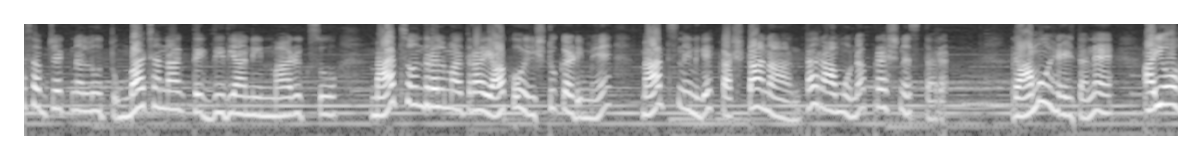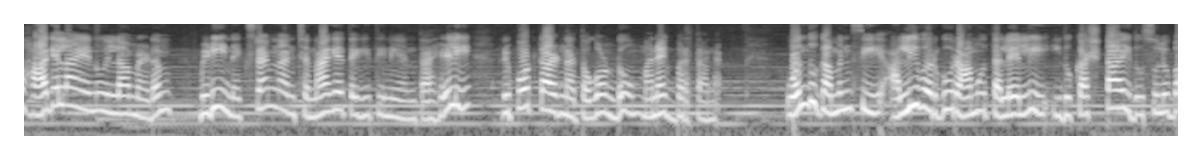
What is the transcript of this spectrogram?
ಸಬ್ಜೆಕ್ಟ್ನಲ್ಲೂ ತುಂಬ ಚೆನ್ನಾಗಿ ತೆಗ್ದಿದ್ಯಾ ನಿನ್ನ ಮಾರ್ಕ್ಸು ಮ್ಯಾಥ್ಸ್ ಒಂದ್ರಲ್ಲಿ ಮಾತ್ರ ಯಾಕೋ ಇಷ್ಟು ಕಡಿಮೆ? ಮ್ಯಾಥ್ಸ್ ನಿನಗೆ ಕಷ್ಟನಾ? ಅಂತ ರಾಮುನ ಪ್ರಶ್ನಿಸ್ತಾರೆ. ರಾಮು ಹೇಳ್ತಾನೆ, ಅಯ್ಯೋ, ಹಾಗೆಲ್ಲ ಏನೂ ಇಲ್ಲ ಮೇಡಮ್ ಬಿಡಿ ನೆಕ್ಸ್ಟ್ ಟೈಮ್ ನಾನು ಚೆನ್ನಾಗೇ ತೆಗಿತೀನಿ ಅಂತ ಹೇಳಿ ರಿಪೋರ್ಟ್ ಕಾರ್ಡ್ನ ತಗೊಂಡು ಮನೆಗೆ ಬರ್ತಾನೆ. ಒಂದು ಗಮನಿಸಿ, ಅಲ್ಲಿವರೆಗೂ ರಾಮು ತಲೆಯಲ್ಲಿ ಇದು ಕಷ್ಟ, ಇದು ಸುಲಭ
